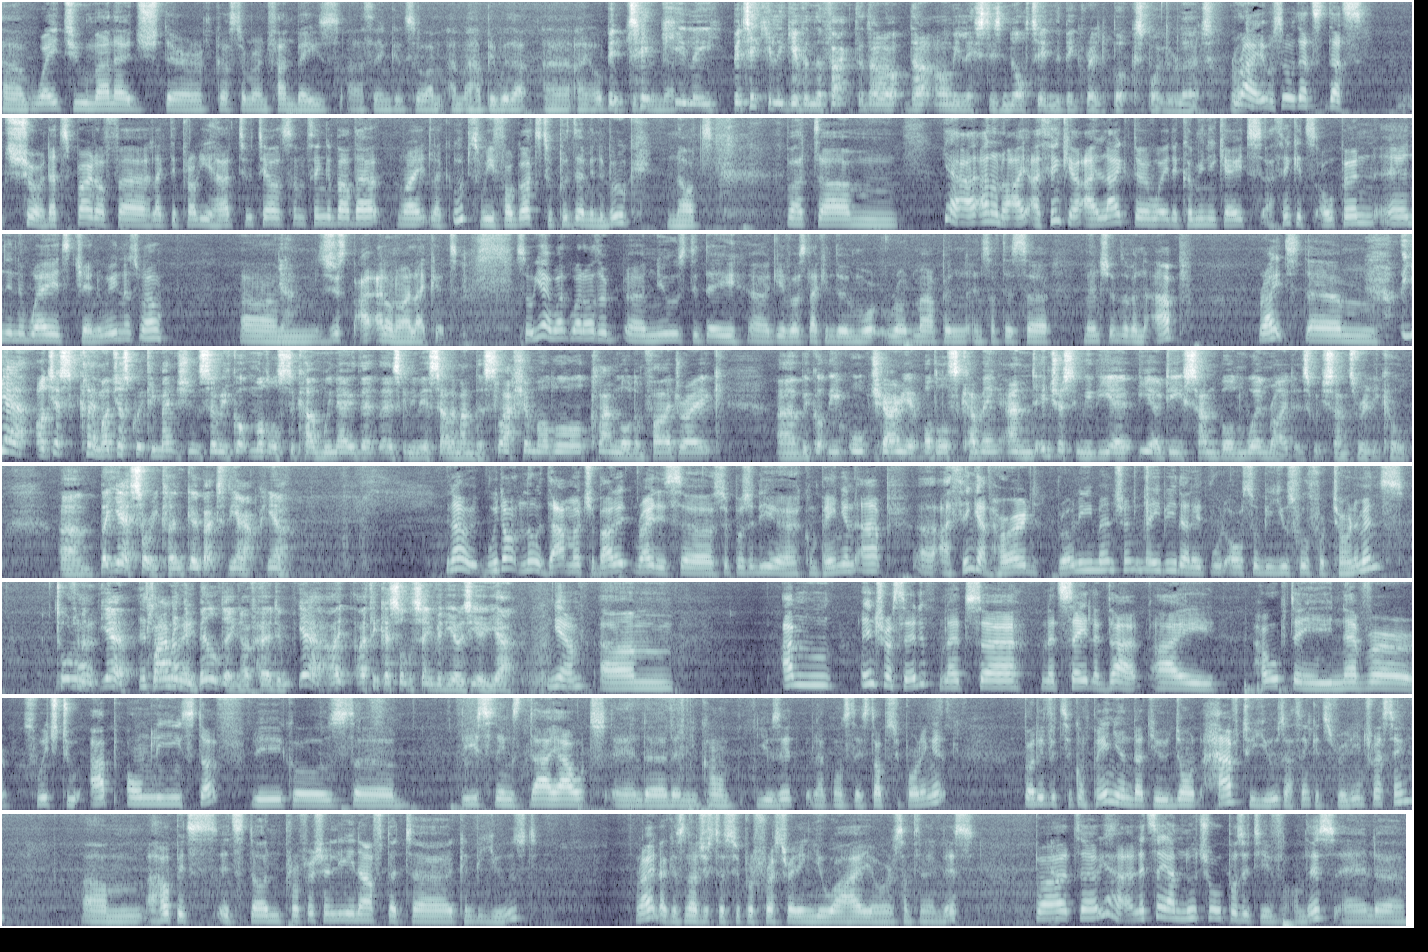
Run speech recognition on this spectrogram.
uh, way to manage their customer and fan base. I think, and so I'm I'm happy with that. Uh, I hope. Particularly, particularly given the fact that our, that army list is not in the big red book. Spoiler alert. Right. So that's that's sure that's part of uh, like they probably had to tell something about that, right? Like, oops, we forgot to put them in the book. Not, but um, yeah, I, I don't know. I I think uh, I like the way they communicate. I think it's open and in a way it's genuine as well. Um, Yeah. It's just I, I don't know. I like it. So yeah, what what other uh, news did they uh, give us like in the ro- roadmap and and stuff? There's uh, mentions of an app, right? Um, Yeah, I'll just Clem. I'll just quickly mention. So we've got models to come. We know that there's going to be a Salamander Slasher model, Clan Lord and Fire Drake. Uh, we've got the Orc Chariot models coming, and interestingly, the EOD Sandborn Worm Riders, which sounds really cool. Um, but yeah, sorry, Clem. Go back to the app. Yeah. You know, we don't know that much about it, right? It's uh, supposedly a companion app. Uh, I think I've heard Brony mention maybe that it would also be useful for tournaments. Tournament, that- yeah, planning right? and building. I've heard him. Yeah, I, I think I saw the same video as you. Yeah, Yeah, um, I'm interested. Let's uh, let's say it like that. I hope they never switch to app only stuff because uh, these things die out and uh, then you can't use it like once they stop supporting it. But if it's a companion that you don't have to use, I think it's really interesting. Um, I hope it's it's done professionally enough that uh, it can be used. Right, like it's not just a super frustrating UI or something like this. But uh, yeah, let's say I'm neutral, positive on this, and uh,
